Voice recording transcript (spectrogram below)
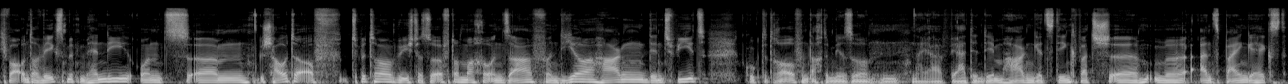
ich war unterwegs mit dem Handy und ähm, schaute auf Twitter, wie ich das so öfter mache, und sah von dir, Hagen, den Tweet, guckte drauf und dachte mir so, hm, naja, wer hat in dem Hagen jetzt den Quatsch äh, ans Bein gehext?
